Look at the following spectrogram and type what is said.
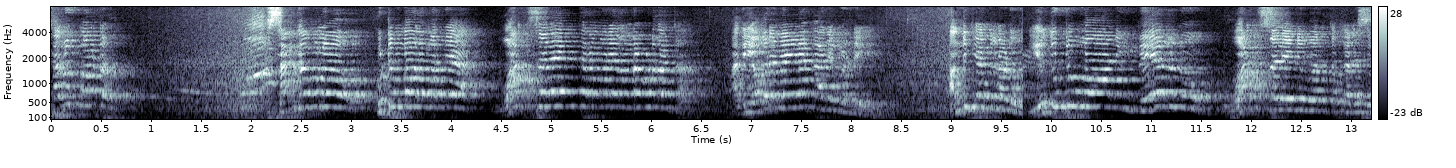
సరుకుంటారు సంఘంలో కుటుంబాల మధ్య వాత్సలేనితనం అనేది ఉండకూడదంట అది ఎవరినైనా కానివ్వండి అందుకే అంటున్నాడు ఎదుటి వాని మేలును వాత్సలేని వారితో కలిసి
